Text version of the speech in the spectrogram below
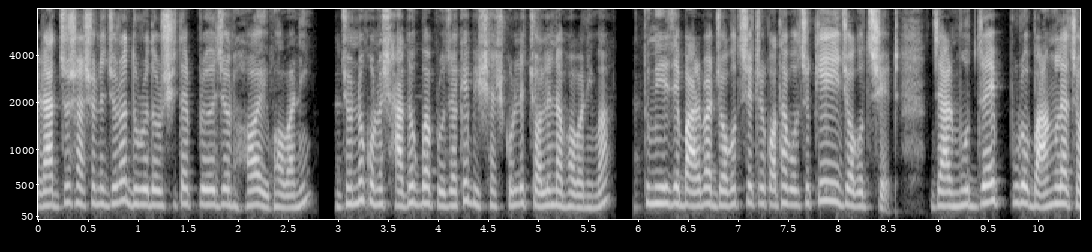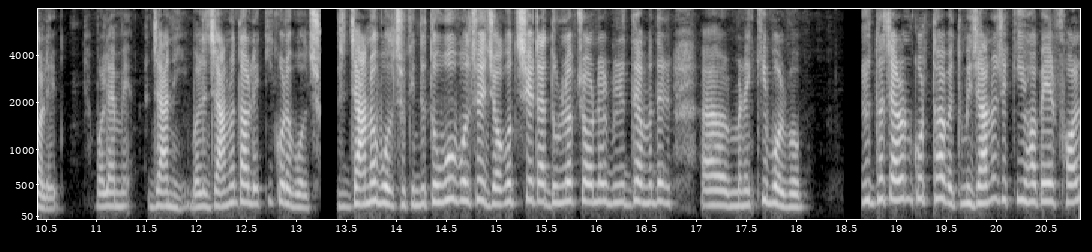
রাজ্য শাসনের জন্য দূরদর্শিতার প্রয়োজন হয়, ভবানী। জন্য কোনো সাধক বা প্রজাকে বিশ্বাস করলে চলে না, ভবানী মা। তুমি এই যে বারবার জগৎ শেঠের কথা বলছো, কে এই জগৎ শেঠ, যার মুদ্রায় পুরো বাংলা চলে? বলে আমি জানি। বলে, জানো তাহলে কি করে বলছো? জানো বলছো, কিন্তু তবুও বলছো, এই জগৎ আর দুর্লভ চরণের বিরুদ্ধে আমাদের মানে কি বলব বিরুদ্ধাচারণ করতে হবে। তুমি জানো যে কি হবে এর ফল?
